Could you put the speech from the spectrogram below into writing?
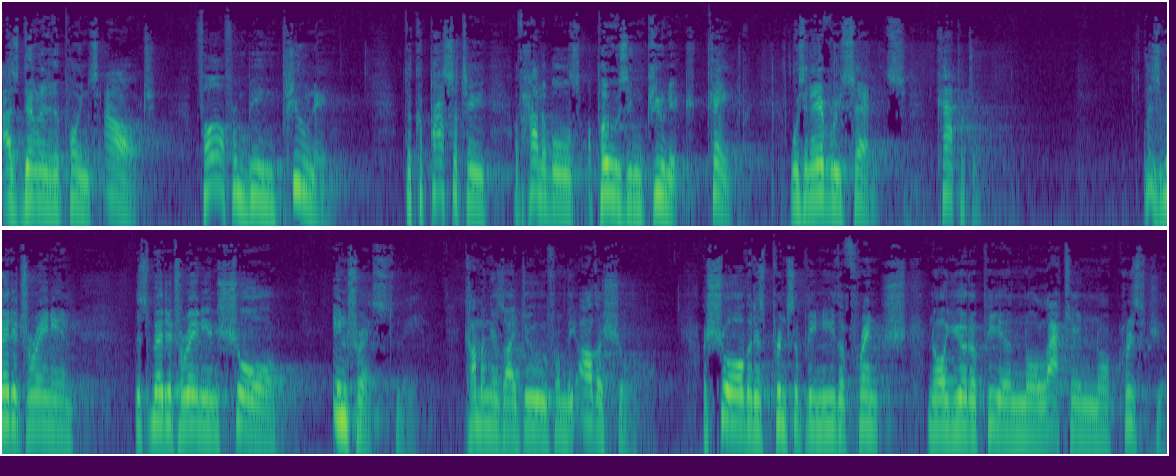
as Derrida points out, far from being puny, the capacity of Hannibal's opposing Punic cape was in every sense capital. This Mediterranean, this Mediterranean shore interests me, coming as I do from the other shore a shore that is principally neither French nor European nor Latin nor Christian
